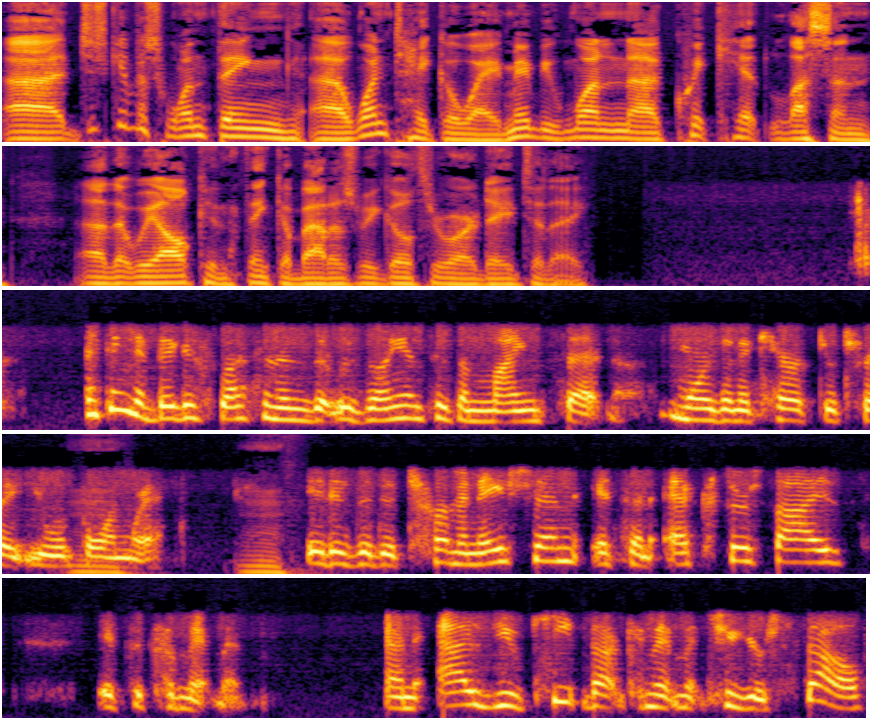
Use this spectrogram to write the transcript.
Uh, just give us one thing, uh, one takeaway, maybe one quick hit lesson that we all can think about as we go through our day today. I think the biggest lesson is that resilience is a mindset more than a character trait you were mm. born with. Mm. It is a determination, it's an exercise, it's a commitment. And as you keep that commitment to yourself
